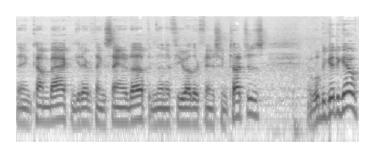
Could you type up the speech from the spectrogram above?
then come back and get everything sanded up, and then a few other finishing touches, and we'll be good to go.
